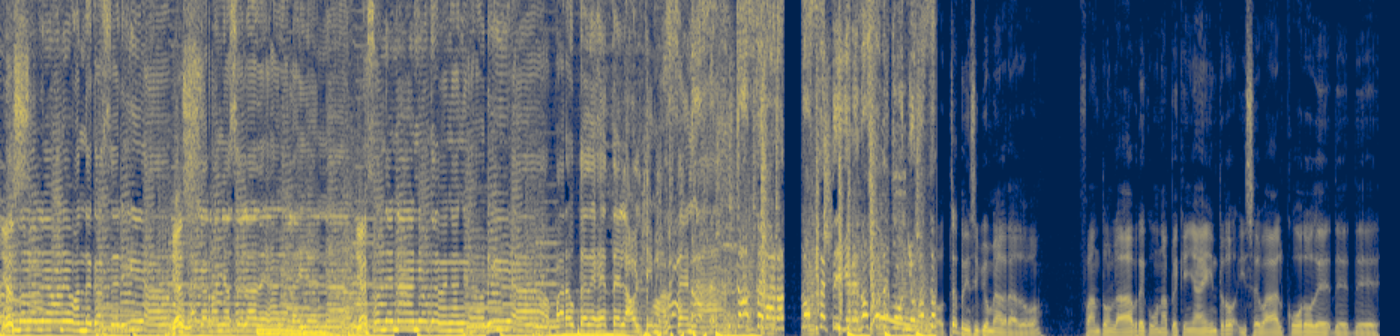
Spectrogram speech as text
Cuando los leones van de cacería, Yes. la carroña se la dejan a la hiena. Yes. Son de nada ni aunque vengan en jauría. Para ustedes esta es la última cena. 12 barras, 12 tigres, 12 demonios, 12 Este principio me agradó. Phantom la abre con una pequeña intro y se va al coro de, de, de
